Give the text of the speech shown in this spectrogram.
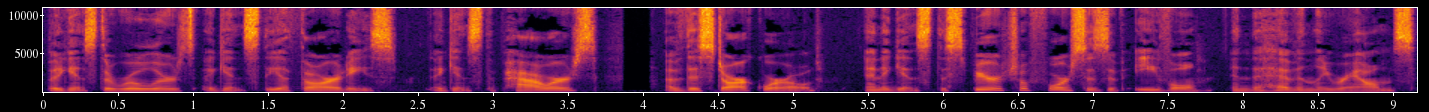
but against the rulers, against the authorities, against the powers of this dark world, and against the spiritual forces of evil in the heavenly realms.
